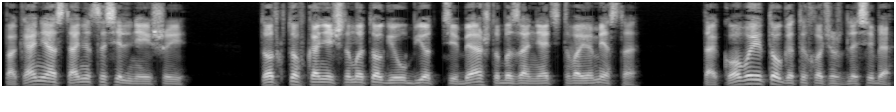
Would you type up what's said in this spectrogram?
пока не останется сильнейший. Тот, кто в конечном итоге убьет тебя, чтобы занять твое место. Такого итога ты хочешь для себя?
